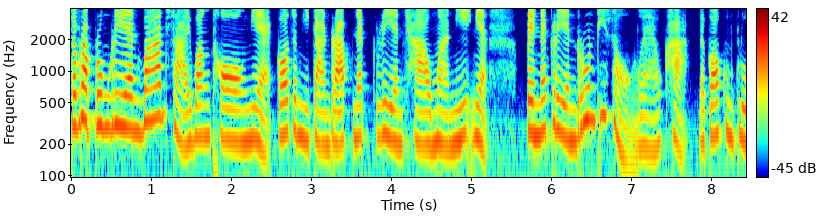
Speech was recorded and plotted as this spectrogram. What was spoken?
สำหรับโรงเรียนบ้านสายวังทองเนี่ยก็จะมีการรับนักเรียนชาวมานิเนี่ย เป็นนักเรียนรุ่นที่ 2 แล้วค่ะ แล้วก็คุณครู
